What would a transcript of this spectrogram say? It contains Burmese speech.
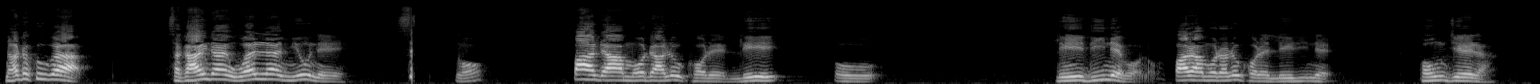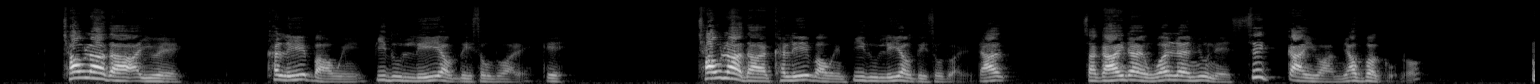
နောက်တစ်ခုကစကိုင်းတိုင်းဝက်လက်မြို့နယ်စစ်နော်ပါတာမော်တာလို့ခေါ်တဲ့လေဟိုလေဒီနဲ့ပေါ့နော်ပါတာမော်တာလို့ခေါ်တဲ့လေဒီနဲ့ဘုံကျဲတာ6လသားအရွယ်ခလေးအပါဝင် ပြည်သူ၄ယောက်သေဆုံးသွားတယ်ကဲ6လသားခလေးအပါဝင် ပြည်သူ၄ယောက်သေဆုံးသွားတယ်ဒါစကိုင်းတိုင်းဝက်လက်မြို့နယ်စစ်ကံရွာမြောက်ဘက်ကိုနော် န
